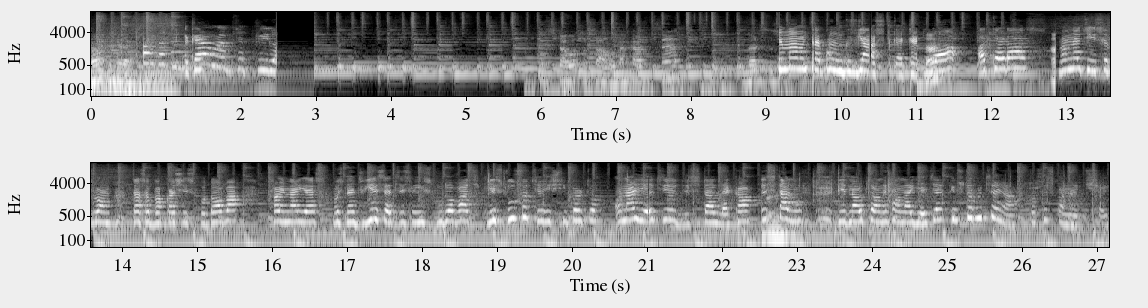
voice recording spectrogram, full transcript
No, to teraz. Zagrałem przed chwilą. Powstało to samo na kartce versus... I mamy taką gwiazdkę teraz. Tak? No, a teraz mam nadzieję, że Wam ta zabawka się spodoba. Fajna jest, można dwie sety sobie zbudować. Jest dużo części bardzo. Ona jedzie z daleka, ze. Stanów Zjednoczonych ona jedzie. I do widzenia. To wszystko na dzisiaj.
